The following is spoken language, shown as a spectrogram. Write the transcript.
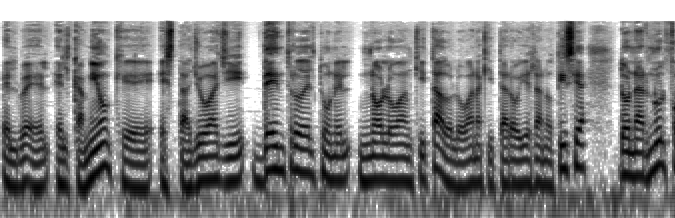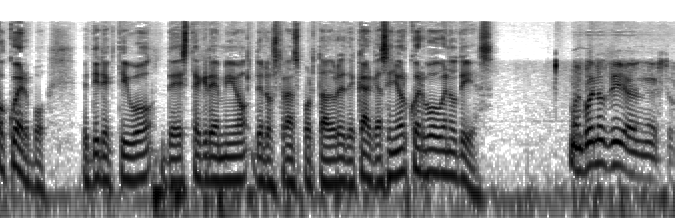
el, el, camión que estalló allí dentro del túnel no lo han quitado, lo van a quitar hoy, es la noticia. Don Arnulfo Cuervo, es directivo de este gremio de los transportadores de carga. Señor Cuervo, buenos días. Muy buenos días, Néstor.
